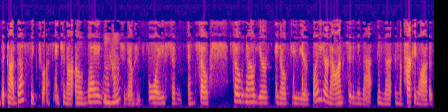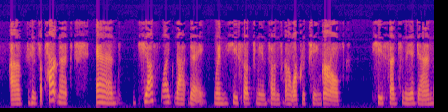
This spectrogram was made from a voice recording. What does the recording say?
that God does speak to us each in our own way. We come to know his voice. And, and so, so now you're, you know, a few years later now I'm sitting in that, in the, in the parking lot of, of his apartment and just like that day when he spoke to me and said I was going to work with teen girls, he said to me again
